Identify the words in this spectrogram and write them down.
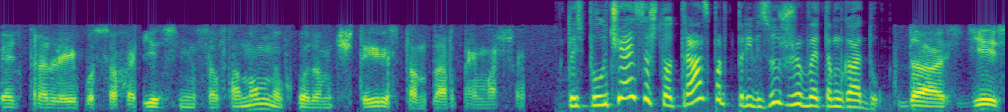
пять троллейбусов. Один с автономным входом, четыре стандартные машины. То есть получается, что транспорт привезут уже в этом году? Да, здесь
